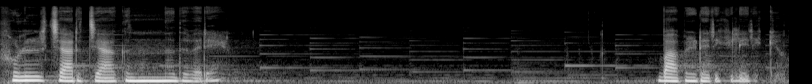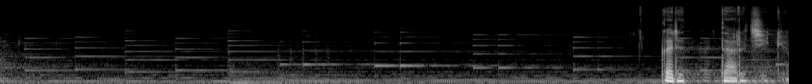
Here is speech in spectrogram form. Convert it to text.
ഫുൾ ചാർജ് ആകുന്നത് വരെ ബാബയുടെ അരികിലിരിക്കൂ. കരുത്താർജിക്കൂ.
